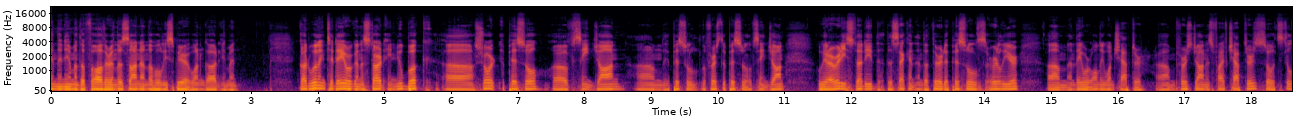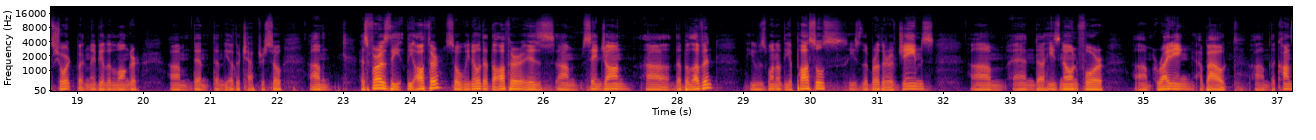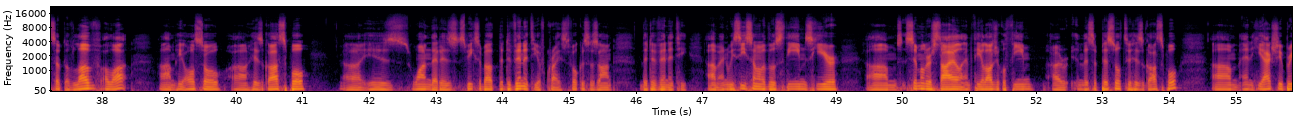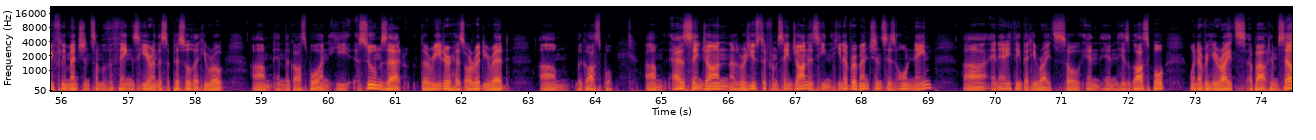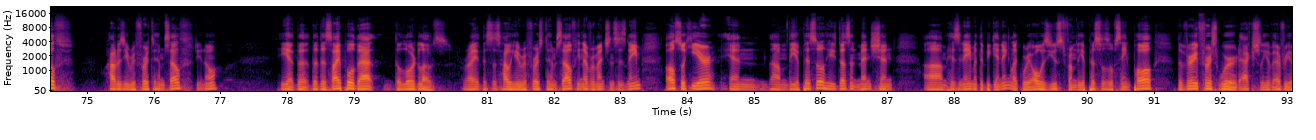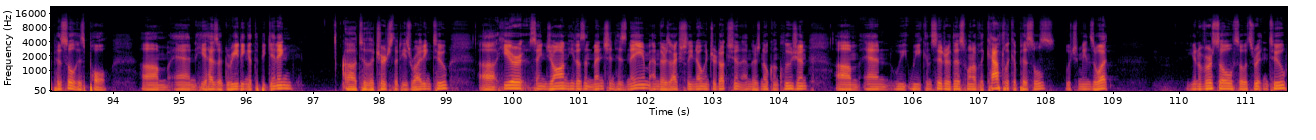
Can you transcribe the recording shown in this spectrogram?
In the name of the Father, and the Son, and the Holy Spirit, one God, amen. God willing, today we're going to start a new book, uh, short epistle of St. John, um, the epistle, the first epistle of St. John. We had already studied the second and the third epistles earlier, um, and they were only one chapter. Um, first John is five chapters, so it's still short, but maybe a little longer um, than, than the other chapters. So, um, as far as the, the author, so we know that the author is um, St. John uh, the Beloved. He was one of the apostles. He's the brother of James, um, and uh, he's known for um, writing about um, the concept of love a lot. Um, he also uh, his gospel uh, is one that is speaks about the divinity of Christ, focuses on the divinity, um, and we see some of those themes here. Similar style and theological theme uh, in this epistle to his gospel. Um, and he actually briefly mentioned some of the things here in this epistle that he wrote um, in the gospel, and he assumes that the reader has already read um, the gospel. Um, as Saint John, as we're used to from Saint John, is he he never mentions his own name uh, in anything that he writes. So in in his gospel, whenever he writes about himself, how does he refer to himself? Do you know? Yeah, the the disciple that the Lord loves. Right. This is how he refers to himself. He never mentions his name. Also here in um, the epistle, he doesn't mention um, his name at the beginning, like we always used from the epistles of St. Paul. The very first word, actually, of every epistle is Paul. Um, and he has a greeting at the beginning uh, to the church that he's writing to. Uh, here, St. John, he doesn't mention his name, and there's actually no introduction and there's no conclusion. Um, and we, we consider this one of the Catholic epistles, which means what? Universal, so it's written to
